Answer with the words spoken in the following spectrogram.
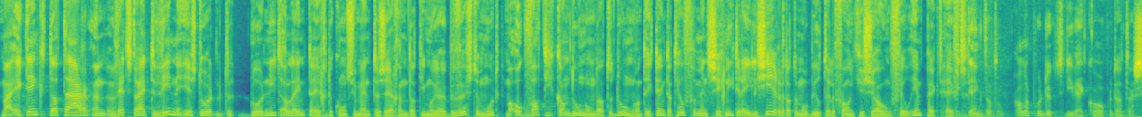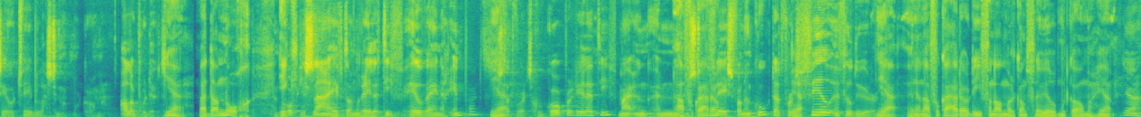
Maar ik denk dat daar een wedstrijd te winnen is door, door niet alleen tegen de consument te zeggen dat die milieubewuster moet, maar ook wat die kan doen om dat te doen. Want ik denk dat heel veel mensen zich niet realiseren dat een mobiel telefoontje zoveel impact heeft. Ik denk dat op alle producten die wij kopen, dat daar CO2-belasting op moet komen. Alle producten. Ja, maar dan nog. Een Ik, kopje sla heeft dan relatief heel weinig impact. Dus Ja. dat wordt goedkoper relatief. Maar een, een, Avocado. stuk vlees van een koe, dat wordt Ja. veel en veel duurder. ja, en een avocado die van de andere kant van de wereld moet komen. Ja. Ja.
